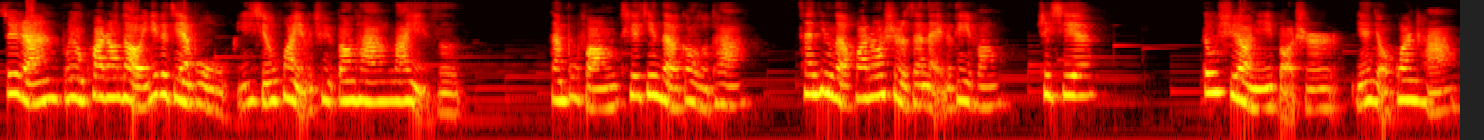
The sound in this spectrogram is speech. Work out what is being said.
虽然不用夸张到一个箭步移形换影去帮他拉椅子，但不妨贴心的告诉他餐厅的化妆室在哪个地方。这些都需要你保持眼角观察。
